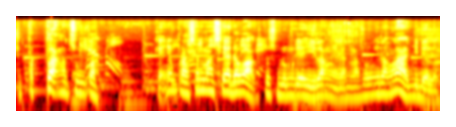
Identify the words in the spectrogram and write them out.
Cepet banget sumpah kayaknya perasaan masih ada waktu sebelum dia hilang ya kan. Langsung hilang lagi dia loh.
